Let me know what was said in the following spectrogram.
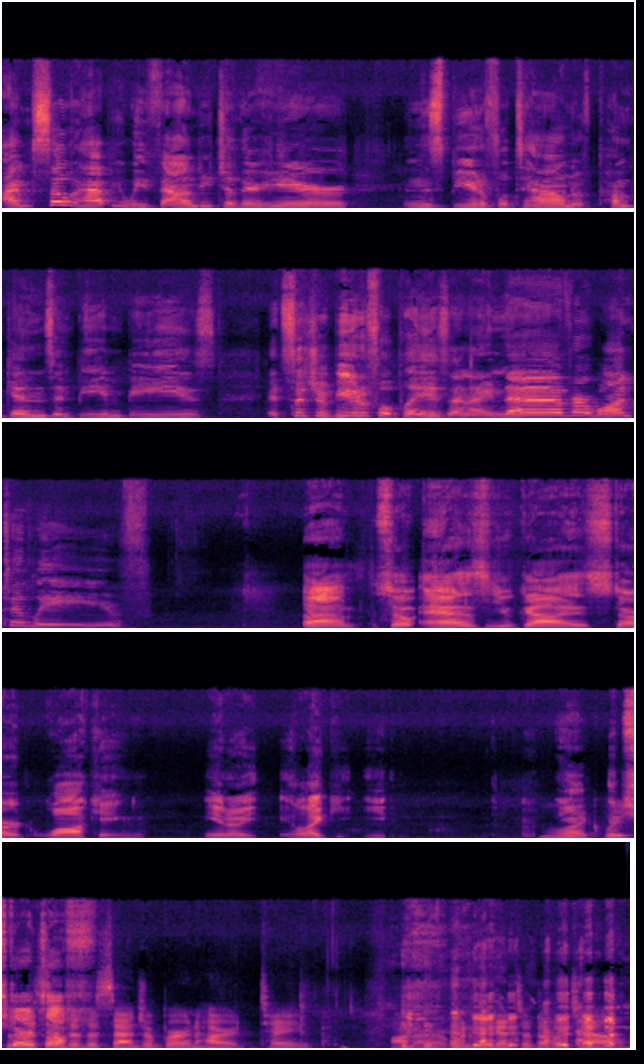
I'm so happy we found each other here in this beautiful town of pumpkins and B and B's. It's such a beautiful place, and I never want to leave. Um, so as you guys start walking, you know, like you, Like we should listen off- to the Sandra Bernhard tape on our when we get to the hotel.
